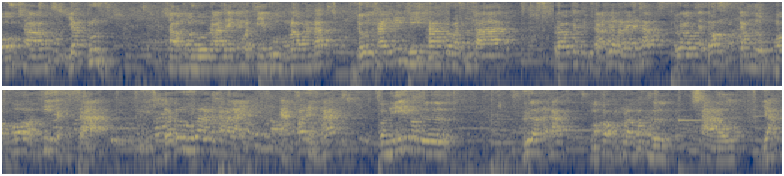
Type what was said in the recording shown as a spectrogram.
องชาวยักษ์รุ่น ชาวมอญโบราณในจังหวัดเชัยงภูมิของเรานะครับ โดยใช้วิธีทางประวัติศาสตร์เราจะศึกษาเรื่องอะไรนะครับ เราจะต้องกำหนดหัวข้อที่จะศึกษา เราต้องรู้ว่าเราจะทำอะไรอะข้อหนึ่งนะวันนี้ก็คือเรื่องนะครับ หัวข้อของเราก็คือ ชาวยักษ์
